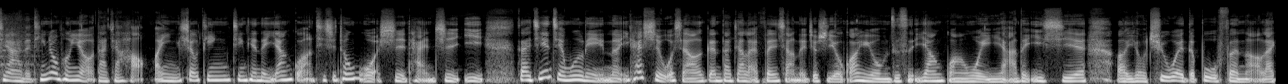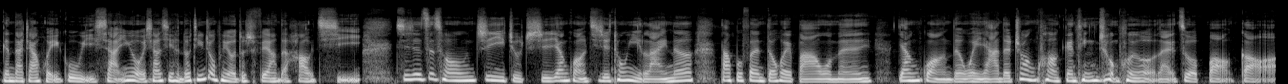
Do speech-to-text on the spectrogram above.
亲爱的听众朋友，大家好，欢迎收听今天的央广即时通，我是谭志毅。在今天节目里呢，一开始我想要跟大家来分享的，就是有关于我们这次央广尾牙的一些呃有趣味的部分呢，来跟大家回顾一下。因为我相信很多听众朋友都是非常的好奇。其实自从志毅主持央广即时通以来呢，大部分都会把我们央广的尾牙的状况跟听众朋友来做报告啊。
